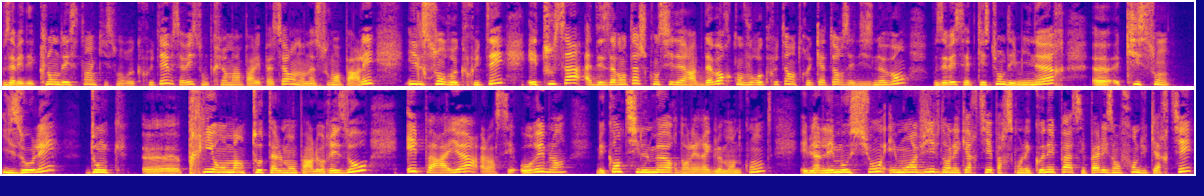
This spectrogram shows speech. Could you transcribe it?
vous avez des clandestins qui sont recrutés. Vous savez, ils sont pris en main par les passeurs, on en a souvent parlé. Ils sont recrutés et tout ça a des avantages considérables. D'abord, quand vous recrutez entre 14 et 19 ans, vous avez cette question des mineurs euh, qui sont isolés donc euh, pris en main totalement par le réseau. Et par ailleurs, alors c'est horrible, hein, mais quand ils meurent dans les règlements de compte, eh bien l'émotion est moins vive dans les quartiers parce qu'on les connaît pas. C'est pas les enfants du quartier,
